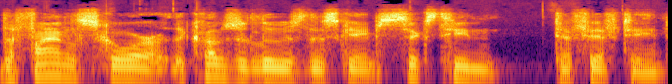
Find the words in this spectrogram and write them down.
the final score the cubs would lose this game 16 to 15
